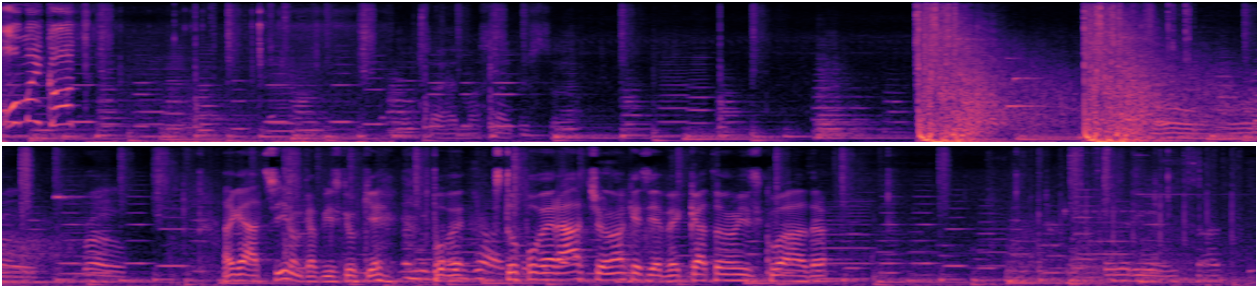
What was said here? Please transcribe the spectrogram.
Oh my god. Wish I had my sniper still. Bro, bro. Ragazzi, io non capisco chi è. Pove- sto poveraccio, no? Che si è beccato noi in squadra. Poverino, infatti.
